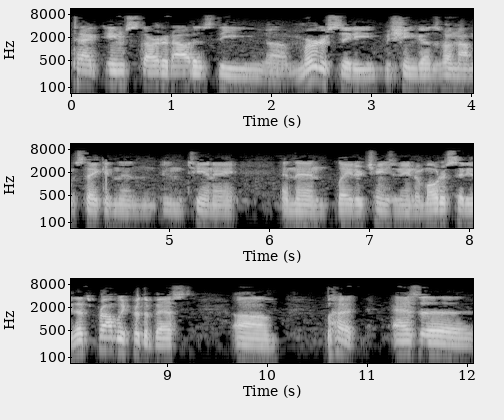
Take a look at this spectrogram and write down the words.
tag team started out as the uh, Murder City Machine Guns, if I'm not mistaken, in in TNA, and then later changed the name to Motor City. That's probably for the best. Um, but as a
